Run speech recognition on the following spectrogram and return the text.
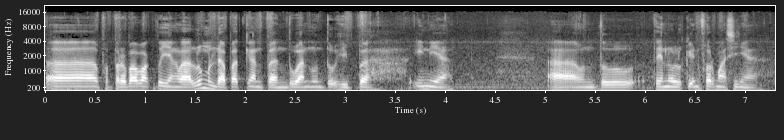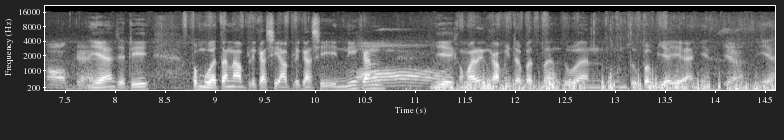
uh, beberapa waktu yang lalu mendapatkan bantuan untuk hibah ini ya uh, untuk teknologi informasinya. Oke. Ya jadi pembuatan aplikasi-aplikasi ini kan Oh. ya kemarin kami dapat bantuan untuk pembiayaannya. Ya. Ya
